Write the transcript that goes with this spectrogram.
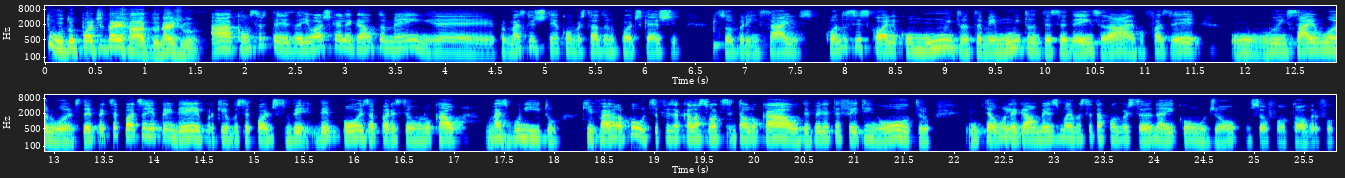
tudo pode dar errado, né, Ju? Ah, com certeza. E eu acho que é legal também, é, por mais que a gente tenha conversado no podcast sobre ensaios, quando se escolhe com muita, também muita antecedência, ah, eu vou fazer o, o, ensaio um ano antes. De repente você pode se arrepender, porque você pode ver depois aparecer um local mais bonito, que vai falar, putz, eu fiz aquelas fotos em tal local, deveria ter feito em outro. Então, o legal mesmo é você estar tá conversando aí com o John, com o seu fotógrafo,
